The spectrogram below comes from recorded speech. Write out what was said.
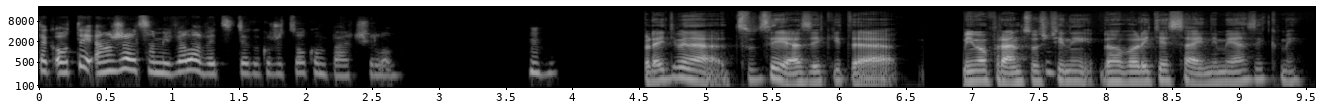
tak od tej Anžel sa mi veľa vecí tak akože celkom páčilo. Prejdeme na cudzie jazyky, teda mimo francúzštiny dohovoríte sa inými jazykmi?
